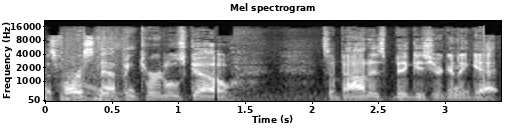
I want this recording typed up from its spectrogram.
As far as snapping turtles go, it's about as big as you're gonna get.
